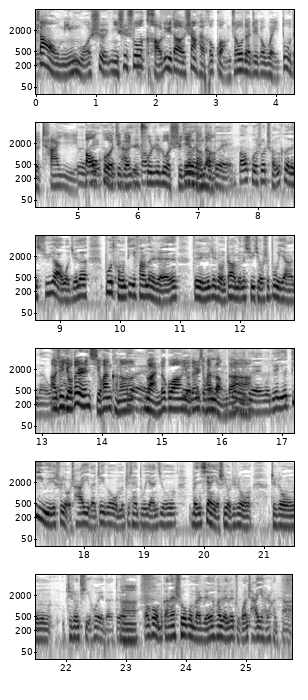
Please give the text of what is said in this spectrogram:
照明模式，你是说考虑到上海和广州的这个纬度的差异，包括这个日出日落时间等等，对对对，包括说乘客的需要，我觉得不同地方的人对于这种照明的需求是不一样的。啊，就有的人喜欢可能暖的光，有的人喜欢冷的啊。对对对，我觉得一个地域是有差异的。这个我们之前读研究文献也是有这种这种这种体会的。对，嗯包括我们刚才说过嘛，人和人的主观差异还是很大的。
